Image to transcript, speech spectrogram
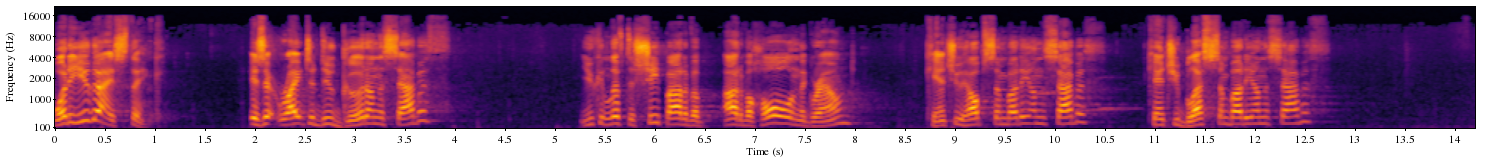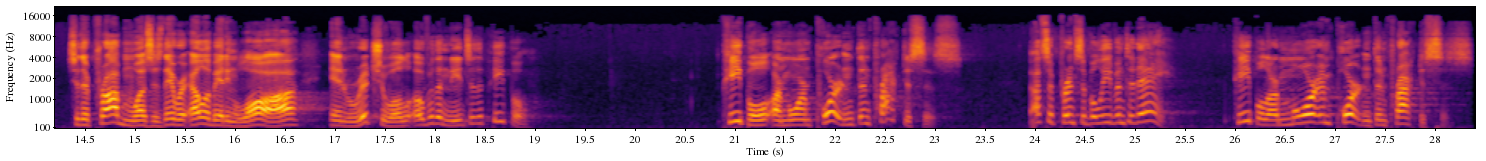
What do you guys think? Is it right to do good on the Sabbath? You can lift a sheep out of a, out of a hole in the ground. Can't you help somebody on the Sabbath? Can't you bless somebody on the Sabbath? See, their problem was is they were elevating law and ritual over the needs of the people. People are more important than practices. That's a principle even today. People are more important than practices.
